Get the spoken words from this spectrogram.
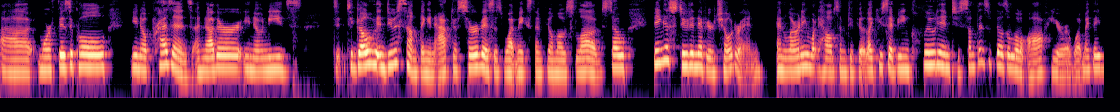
uh, more physical, you know, presence. Another, you know, needs to, to go and do something an act of service is what makes them feel most loved. So being a student of your children and learning what helps them to feel like you said being clued into something that feels a little off here what might they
